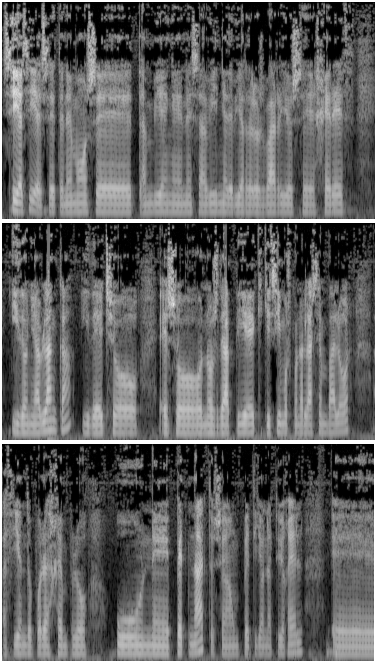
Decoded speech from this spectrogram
Sí, así es. Eh, tenemos eh, también en esa viña de Villar de los Barrios Jerez y Doña Blanca y de hecho eso nos da pie que quisimos ponerlas en valor haciendo por ejemplo un eh, pet nat, o sea un petillo naturel eh,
